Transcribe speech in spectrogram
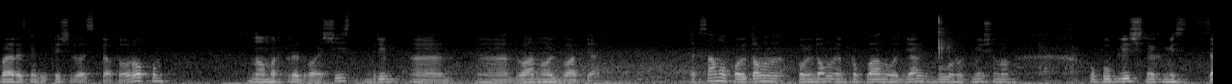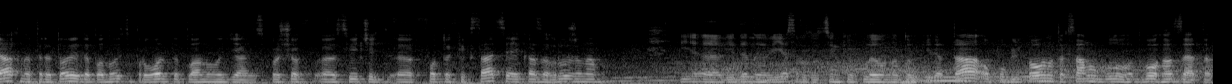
березня 2025 року номер 326 дріб е, е, 2025. Так само повідомлення, повідомлення про планову діяльність було розміщено у публічних місцях на території, де планується проводити планову діяльність, про що е, свідчить е, фотофіксація, яка загружена е, в єдиний реєстр з оцінки впливу на довкілля. Та опубліковано так само було в двох газетах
